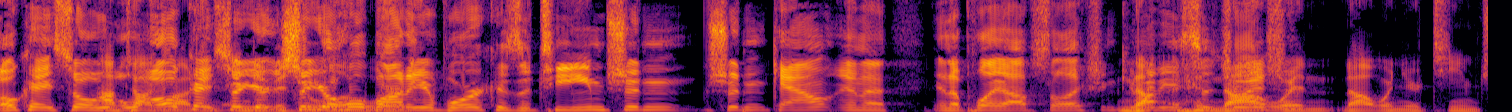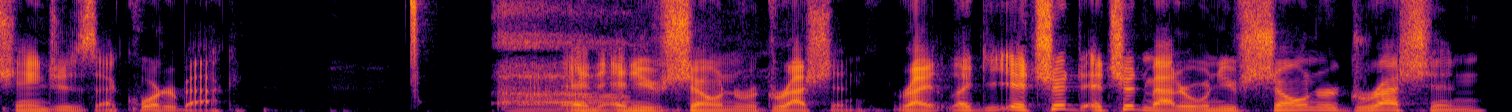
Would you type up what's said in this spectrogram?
Okay, so I'm talking about okay, so your so your whole body of work as a team shouldn't shouldn't count in a in a playoff selection not, committee situation. not when not when your team changes at quarterback. and and you've shown regression, right? Like it should it should matter when you've shown regression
